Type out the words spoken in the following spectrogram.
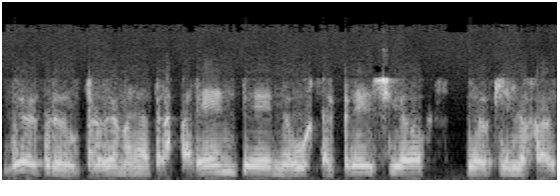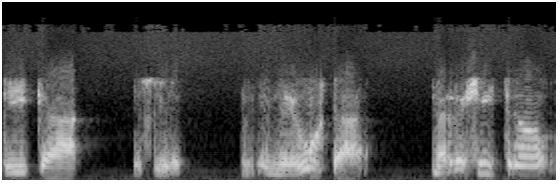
veo el producto, lo veo de manera transparente, me gusta el precio, veo quién lo fabrica, es decir, me gusta, me registro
